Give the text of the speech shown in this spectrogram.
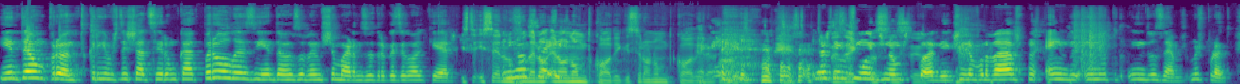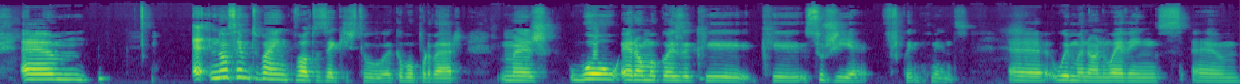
e então, pronto, queríamos deixar de ser um bocado parolas e então resolvemos chamar-nos outra coisa qualquer. Isso, isso era, no fundo, era, era um nome de código. Isso era um nome de código. Nós temos é muitos nomes de códigos, na verdade, ainda, ainda, ainda usamos. Mas pronto. Um, não sei muito bem que voltas é que isto acabou por dar, mas WoW era uma coisa que, que surgia frequentemente. Uh, Women on Weddings um, ehm,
